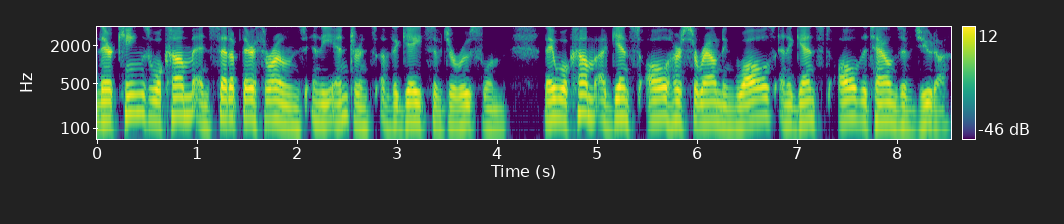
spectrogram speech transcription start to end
Their kings will come and set up their thrones in the entrance of the gates of Jerusalem. They will come against all her surrounding walls and against all the towns of Judah.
